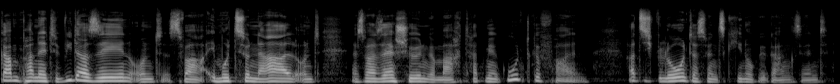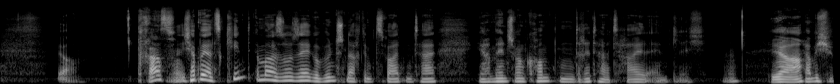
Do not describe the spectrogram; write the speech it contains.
Gab ein paar nette Wiedersehen und es war emotional und es war sehr schön gemacht. Hat mir gut gefallen. Hat sich gelohnt, dass wir ins Kino gegangen sind. Ja. Krass. Ich habe mir als Kind immer so sehr gewünscht nach dem zweiten Teil, ja Mensch, wann kommt ein dritter Teil endlich? Ne? Ja. Habe ich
